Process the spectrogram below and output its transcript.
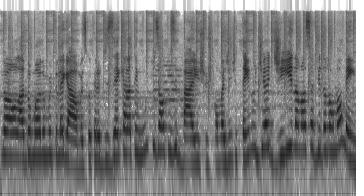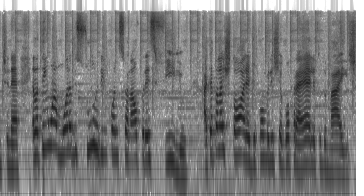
não é um lado humano muito legal, mas o que eu quero dizer é que ela tem muitos altos e baixos, como a gente tem no dia a dia e na nossa vida normalmente, né? Ela tem um amor absurdo e incondicional por esse filho, até pela história de como ele chegou para ela e tudo mais.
